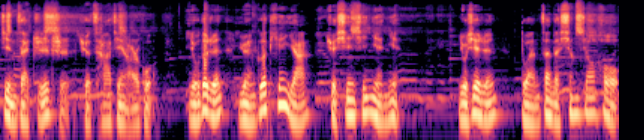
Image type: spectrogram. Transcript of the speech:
近在咫尺却擦肩而过；有的人远隔天涯却心心念念；有些人短暂的相交后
